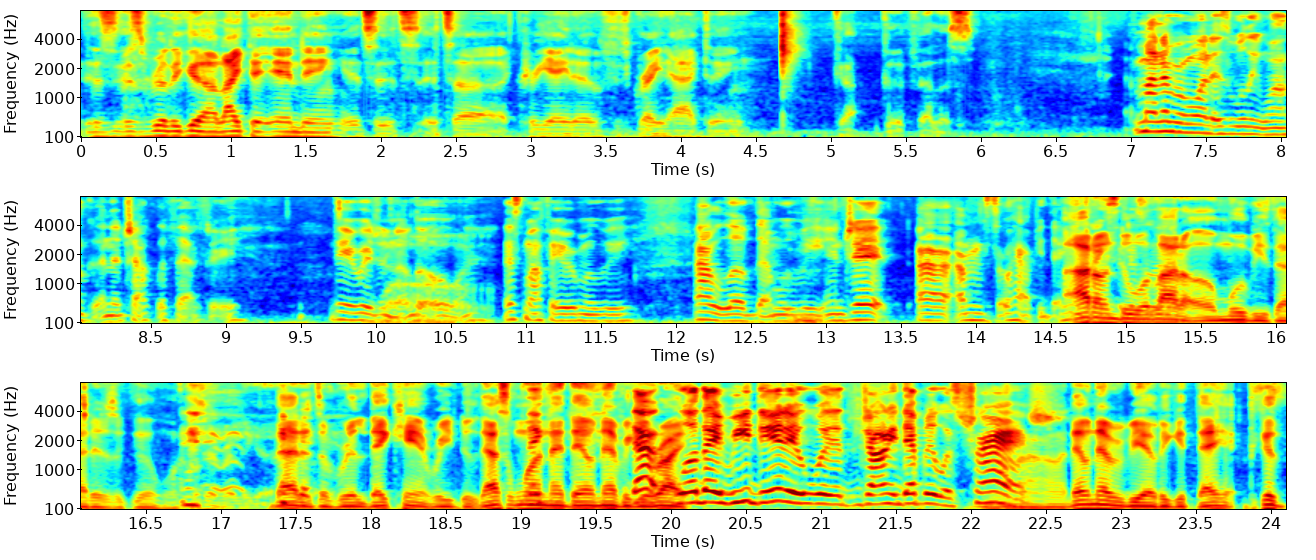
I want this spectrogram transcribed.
It's, it's really good. I like the ending. It's it's it's uh, creative. It's great acting. Got good fellas. My number one is Willy Wonka and the Chocolate Factory, the original, the old one. That's my favorite movie. I love that movie. And Jet, I, I'm so happy that he I don't likes it do as a lot of old movies. That is a good one. It's really good. That is a really they can't redo. That's one They- that they'll never That, get right. Well, they redid it with Johnny Depp. It was trash. Nah, they'll never be able to get that because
